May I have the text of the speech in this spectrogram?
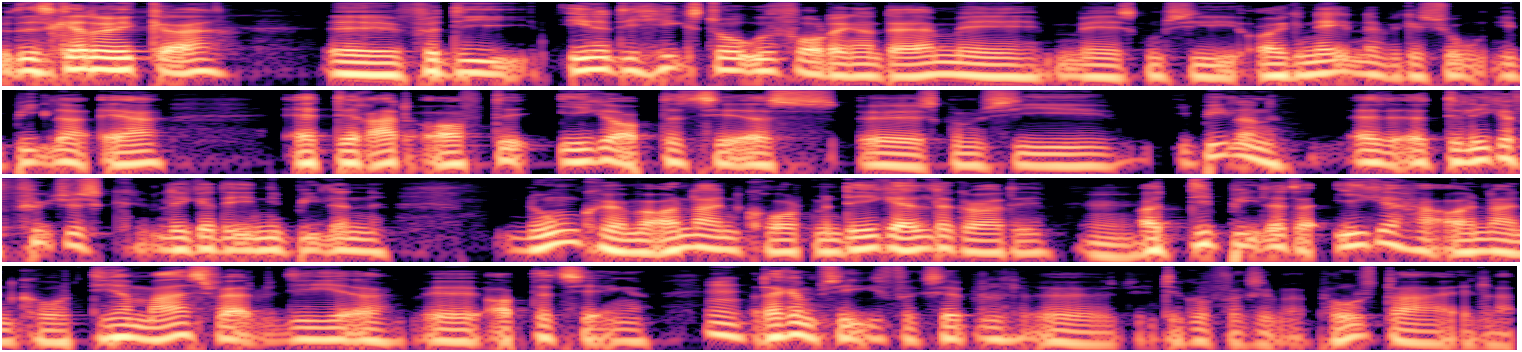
det skal du ikke gøre. Øh, fordi en af de helt store udfordringer, der er med, med skal man sige, original navigation i biler, er, at det ret ofte ikke opdateres øh, skal man sige, i bilerne. At, at det ligger fysisk, ligger det inde i bilerne. Nogle kører med online-kort, men det er ikke alle, der gør det. Mm. Og de biler, der ikke har online-kort, de har meget svært ved de her øh, opdateringer. Mm. Og der kan man se for eksempel, øh, det kunne for eksempel være Polestar eller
